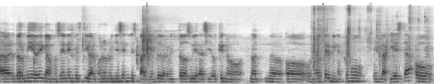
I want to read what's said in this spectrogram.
haber dormido, digamos, en el Festival Mono Núñez, en el espacio donde duermen todos, hubiera sido que no, no, no o uno termina como en la fiesta o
